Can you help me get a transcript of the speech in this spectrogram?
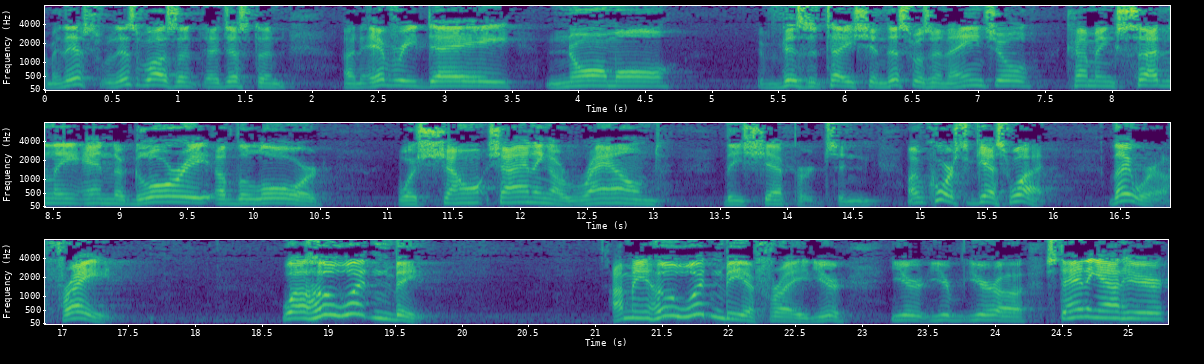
I mean, this, this wasn't just an, an everyday, normal visitation. This was an angel coming suddenly and the glory of the Lord was shining around these shepherds. And of course, guess what? They were afraid. Well, who wouldn't be? I mean, who wouldn't be afraid? You're, you're, you're, you're uh, standing out here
